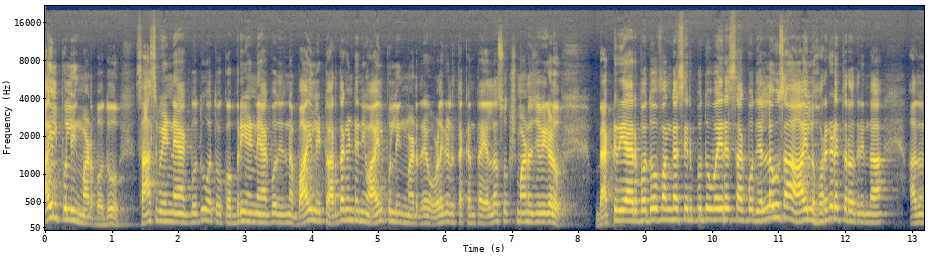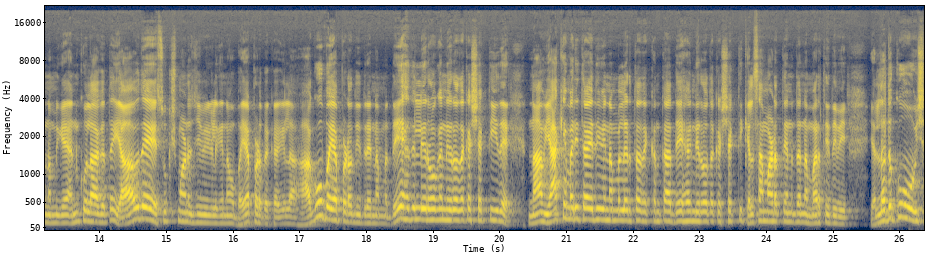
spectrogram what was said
ಆಯಿಲ್ ಪುಲ್ಲಿಂಗ್ ಮಾಡ್ಬೋದು. ಸಾಸಿವೆ ಎಣ್ಣೆ ಆಗ್ಬೋದು ಅಥವಾ ಕೊಬ್ಬರಿ ಎಣ್ಣೆ ಆಗ್ಬೋದು, ಇದನ್ನು ಬಾಯಿಲಿಟ್ಟು ಅರ್ಧ ಗಂಟೆ ನೀವು ಆಯಿಲ್ ಪುಲ್ಲಿಂಗ್ ಮಾಡಿದ್ರೆ ಒಳಗಿರ್ತಕ್ಕಂಥ ಎಲ್ಲ ಸೂಕ್ಷ್ಮಾಣುಜೀವಿಗಳು ಬ್ಯಾಕ್ಟೀರಿಯಾ ಇರ್ಬೋದು, ಫಂಗಸ್ ಇರ್ಬೋದು, ವೈರಸ್ ಆಗ್ಬೋದು, ಎಲ್ಲವೂ ಸಹ ಆಯಿಲ್ ಹೊರಗಡೆ ತರೋದ್ರಿಂದ ಅದು ನಮಗೆ ಅನುಕೂಲ ಆಗುತ್ತೆ. ಯಾವುದೇ ಸೂಕ್ಷ್ಮಾಣುಜೀವಿಗಳಿಗೆ ನಾವು ಭಯ ಪಡಬೇಕಾಗಿಲ್ಲ. ಹಾಗೂ ಭಯ ಪಡೋದಿದ್ರೆ ನಮ್ಮ ದೇಹದಲ್ಲಿ ರೋಗ ನಿರೋಧಕ ಶಕ್ತಿ ಇದೆ. ನಾವು ಯಾಕೆ ಮರಿತಾ ಇದ್ದೀವಿ ನಮ್ಮಲ್ಲಿರ್ತಕ್ಕಂಥ ದೇಹ ನಿರೋಧಕ ಶಕ್ತಿ ಕೆಲಸ ಮಾಡುತ್ತೆ ಅನ್ನೋದನ್ನು ಮರ್ತಿದ್ದೀವಿ. ಎಲ್ಲದಕ್ಕೂ ವಿಷ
